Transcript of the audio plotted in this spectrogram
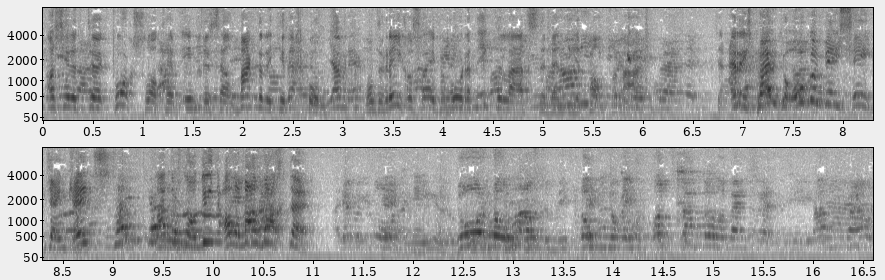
als je het eh, klokslot hebt ingesteld, maak dat je wegkomt. Ja, meneer. Want de regels schrijven voor dat ik de laatste ben die het pand verlaat. Er is buiten ook een wc, Jenkins. Laat ons nog niet allemaal wachten. Doorlopen, alstublieft. Loop nog even godsnaam door, mensen. Dank u wel.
